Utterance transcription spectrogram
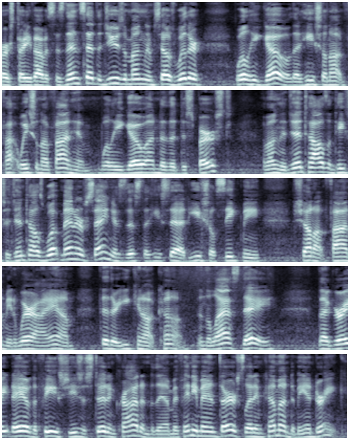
Verse 35 it says then said the jews among themselves whither will he go that he shall not fi- we shall not find him? Will he go unto the dispersed among the gentiles and teach the gentiles? What manner of saying is this that he said ye shall seek me shall not find me and where i am thither ye cannot come in the last day the great day of the feast jesus stood and cried unto them if any man thirst let him come unto me and drink.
